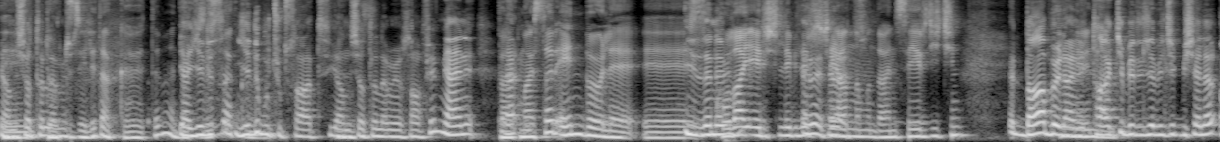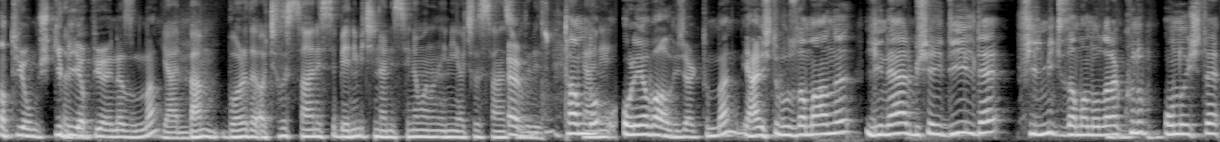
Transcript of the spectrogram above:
yanlış e, hatırlamıyorum. 450 dakika evet değil mi? Ya 7 7 buçuk saat yanlış evet. hatırlamıyorsam film. Yani Bergmeister en böyle e, kolay erişilebilir evet, şey evet. anlamında hani seyirci için daha böyle hani takip edilebilecek bir şeyler atıyormuş gibi Tabii. yapıyor en azından. Yani ben bu arada açılış sahnesi benim için hani sinemanın en iyi açılış sahnesi evet, olabilir. Tam yani... da oraya bağlayacaktım ben. Yani işte bu zamanı lineer bir şey değil de filmik zaman olarak kurup onu işte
